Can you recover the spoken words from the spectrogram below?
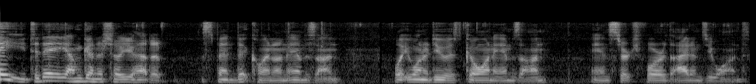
Hey, today I'm going to show you how to spend Bitcoin on Amazon. What you want to do is go on Amazon and search for the items you want.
